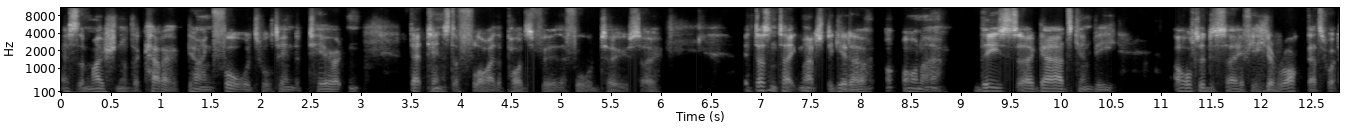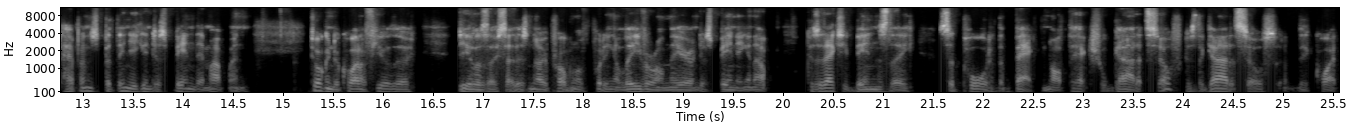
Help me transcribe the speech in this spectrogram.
as the motion of the cutter going forwards will tend to tear it. And that tends to fly the pods further forward too. So it doesn't take much to get a on a, these uh, guards can be altered. Say if you hit a rock, that's what happens, but then you can just bend them up and talking to quite a few of the dealers, they say there's no problem of putting a lever on there and just bending it up because it actually bends the support at the back, not the actual guard itself, because the guard itself, they're quite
